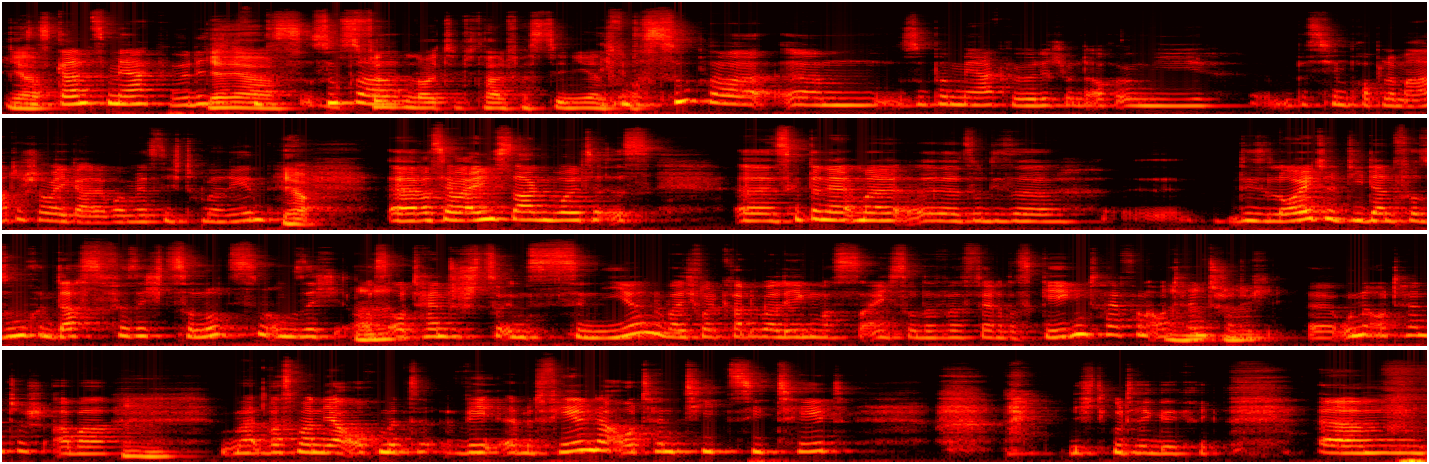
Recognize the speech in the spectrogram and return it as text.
Ja. Das ist ganz merkwürdig. ja, Ich ja, das, das super, finden Leute total faszinierend. ich finde das super, ähm, super merkwürdig und auch irgendwie ein bisschen problematisch, aber egal, da wollen wir jetzt nicht drüber reden. ja, Äh, was ich aber eigentlich sagen wollte, ist, äh, es gibt dann ja immer äh, so diese, diese Leute, die dann versuchen, das für sich zu nutzen, um sich als Mhm. authentisch zu inszenieren, weil ich wollte gerade überlegen, was ist eigentlich so, was wäre das Gegenteil von authentisch, Mhm, natürlich äh, unauthentisch, aber mhm. was man ja auch mit, äh, mit fehlender Authentizität nicht gut hingekriegt, ähm,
